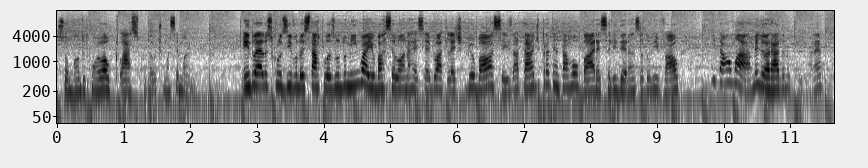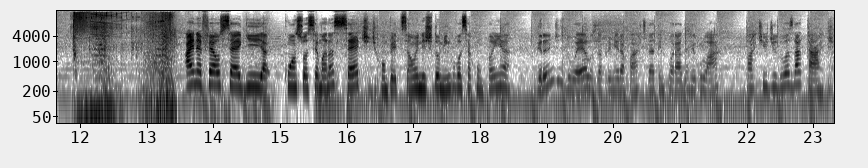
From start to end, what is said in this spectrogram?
somando com o El Clássico da última semana. Em duelo exclusivo no Star Plus no domingo, aí o Barcelona recebe o Atlético Bilbao às 6 da tarde para tentar roubar essa liderança do rival e dar uma melhorada no clima, né? A NFL segue com a sua semana 7 de competição e neste domingo você acompanha grandes duelos da primeira parte da temporada regular a partir de duas da tarde.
